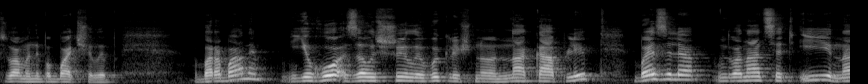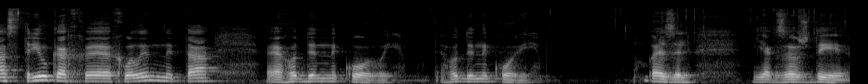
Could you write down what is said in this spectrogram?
з вами не побачили б барабани. Його залишили виключно на каплі безеля 12 і на стрілках е, хвилинний та е, годинниковий. годинниковий. Безель, як завжди,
